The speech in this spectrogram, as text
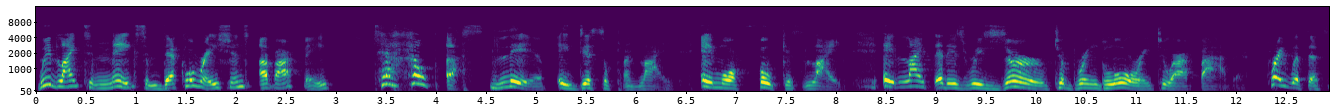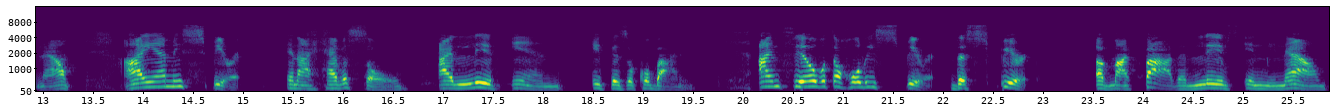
we'd like to make some declarations of our faith to help us live a disciplined life, a more focused life, a life that is reserved to bring glory to our Father. Pray with us now. I am a spirit and I have a soul. I live in a physical body. I'm filled with the Holy Spirit. The Spirit of my Father lives in me now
